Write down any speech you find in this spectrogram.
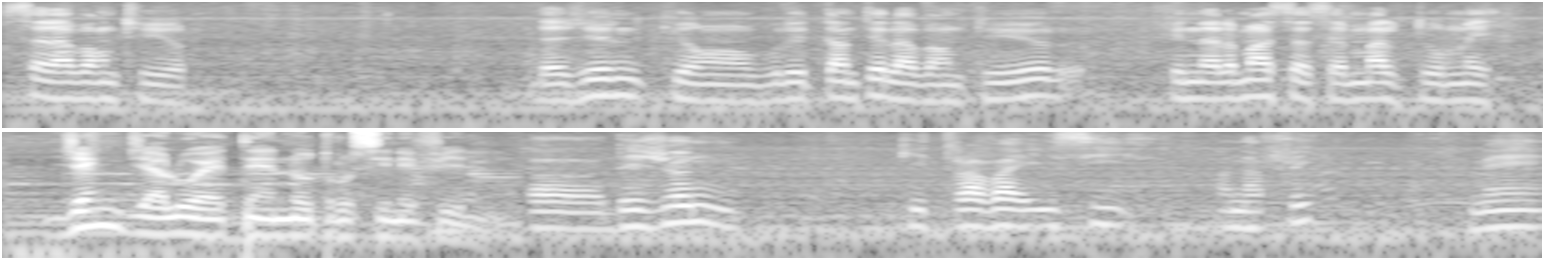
c'est l'aventure. Des jeunes qui ont voulu tenter l'aventure, finalement ça s'est mal tourné. Djeng Diallo est un autre cinéphile. Euh, des jeunes qui travaillent ici en Afrique, mais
